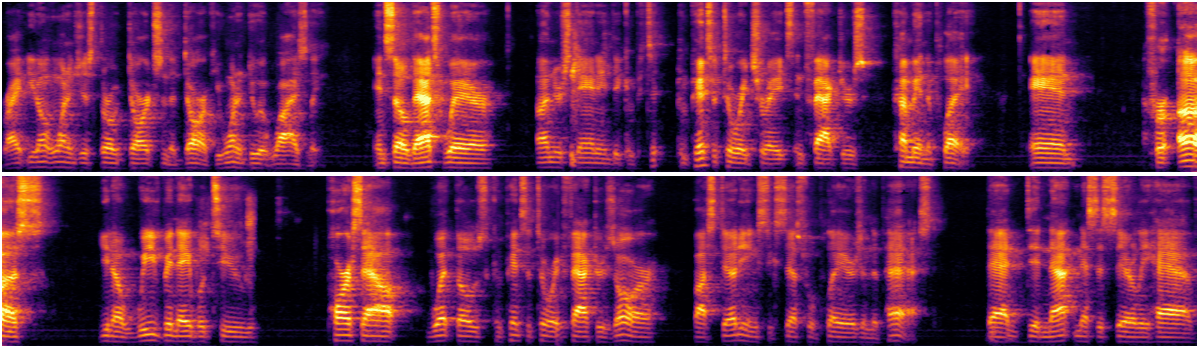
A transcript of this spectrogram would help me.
right? You don't want to just throw darts in the dark. You want to do it wisely. And so that's where understanding the comp- compensatory traits and factors come into play. And for us, you know, we've been able to parse out what those compensatory factors are by studying successful players in the past that did not necessarily have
